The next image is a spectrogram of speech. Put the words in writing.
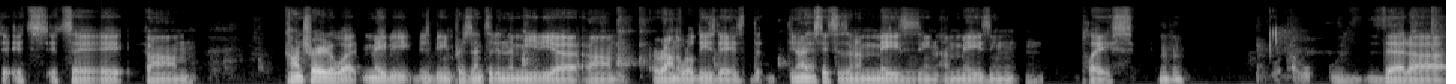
a it's it's a um, contrary to what maybe is being presented in the media um, around the world these days. The, the, United States is an amazing, amazing place. Mm-hmm. That uh,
